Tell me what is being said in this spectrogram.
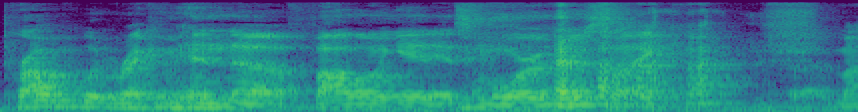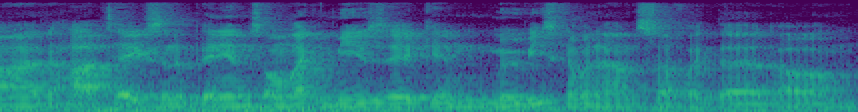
Probably wouldn't recommend uh, following it. It's more of just like uh, my hot takes and opinions on like music and movies coming out and stuff like that. Um,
